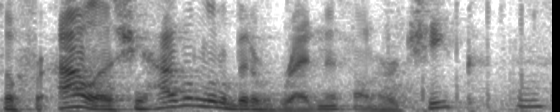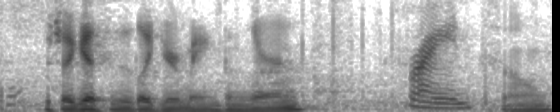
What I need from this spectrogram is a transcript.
So for Alice, she has a little bit of redness on her cheek, mm-hmm. which I guess is like your main concern. Right. So.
